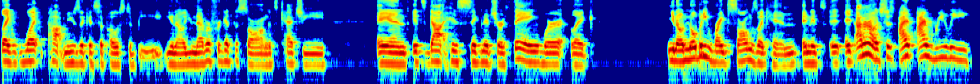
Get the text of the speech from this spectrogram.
like what pop music is supposed to be you know? You never forget the song it's catchy and it's got his signature thing where like you know nobody writes songs like him and it's it, it- i don't know it's just i i really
